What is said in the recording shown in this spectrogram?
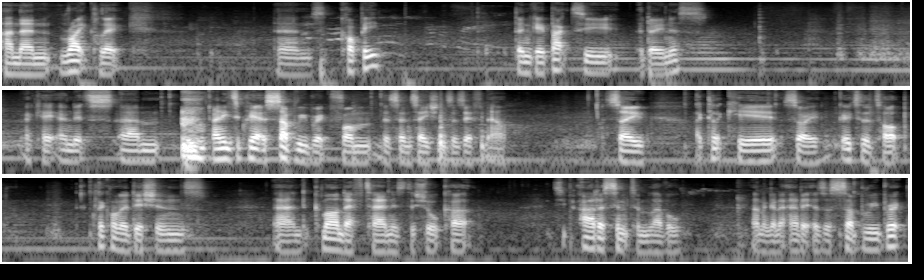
and then right click and copy then go back to Adonis. Okay and it's um, I need to create a sub rubric from the sensations as if now. So I click here sorry go to the top click on additions and command F10 is the shortcut add a symptom level and I'm going to add it as a sub rubric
